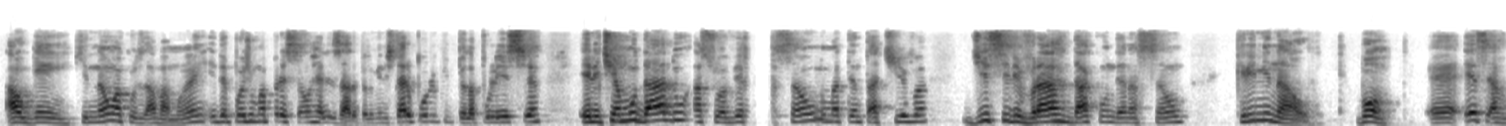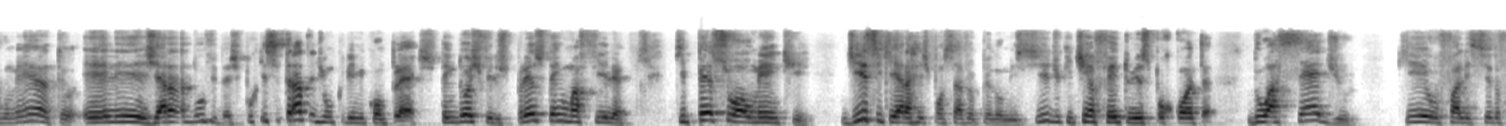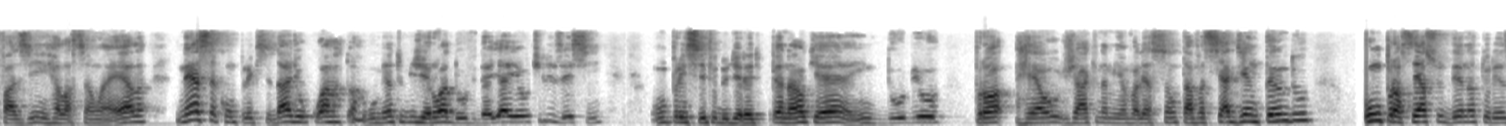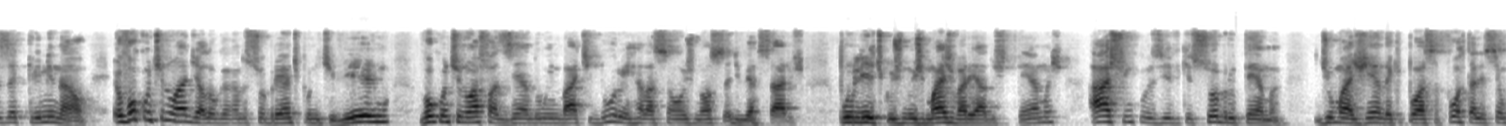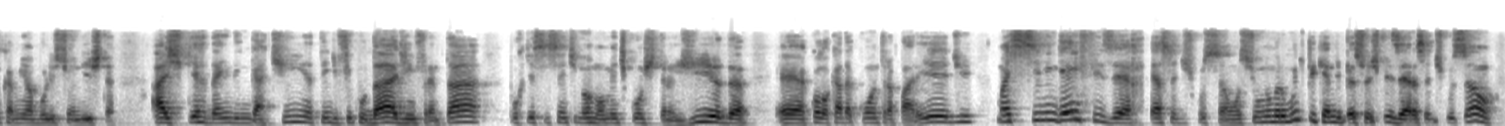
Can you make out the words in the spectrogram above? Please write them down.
alguém que não acusava a mãe e depois de uma pressão realizada pelo Ministério Público e pela polícia, ele tinha mudado a sua versão numa tentativa de se livrar da condenação criminal. Bom, é, esse argumento ele gera dúvidas, porque se trata de um crime complexo. Tem dois filhos presos, tem uma filha que pessoalmente disse que era responsável pelo homicídio, que tinha feito isso por conta do assédio que o falecido fazia em relação a ela. Nessa complexidade, o quarto argumento me gerou a dúvida. E aí eu utilizei, sim, um princípio do direito penal que é indúbio pro réu, já que na minha avaliação estava se adiantando um processo de natureza criminal. Eu vou continuar dialogando sobre antipunitivismo, vou continuar fazendo um embate duro em relação aos nossos adversários políticos nos mais variados temas. Acho, inclusive, que sobre o tema de uma agenda que possa fortalecer um caminho abolicionista, a esquerda ainda engatinha, tem dificuldade em enfrentar, porque se sente normalmente constrangida, é, colocada contra a parede. Mas se ninguém fizer essa discussão, ou se um número muito pequeno de pessoas fizer essa discussão,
